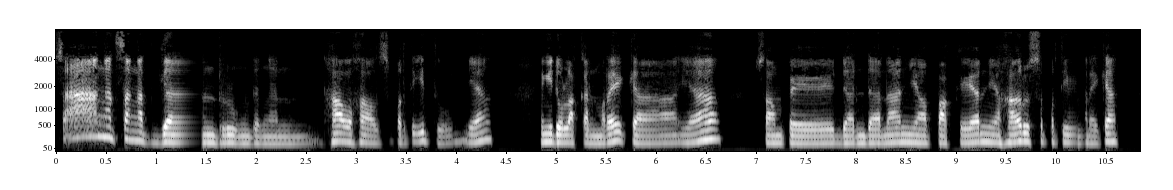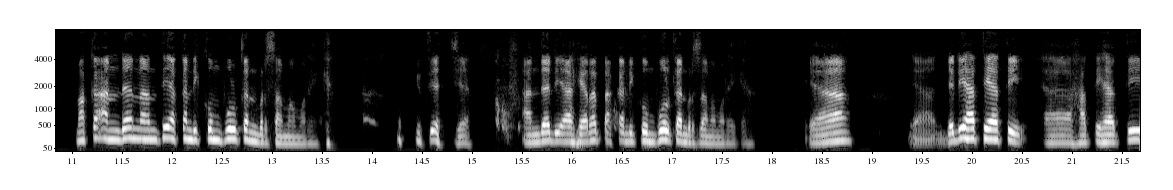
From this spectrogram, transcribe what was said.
sangat-sangat gandrung dengan hal-hal seperti itu ya. Mengidolakan mereka ya. Sampai dandanannya pakaiannya harus seperti mereka maka Anda nanti akan dikumpulkan bersama mereka. Itu aja. Anda di akhirat akan dikumpulkan bersama mereka ya. Ya jadi hati-hati eh, hati-hati.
